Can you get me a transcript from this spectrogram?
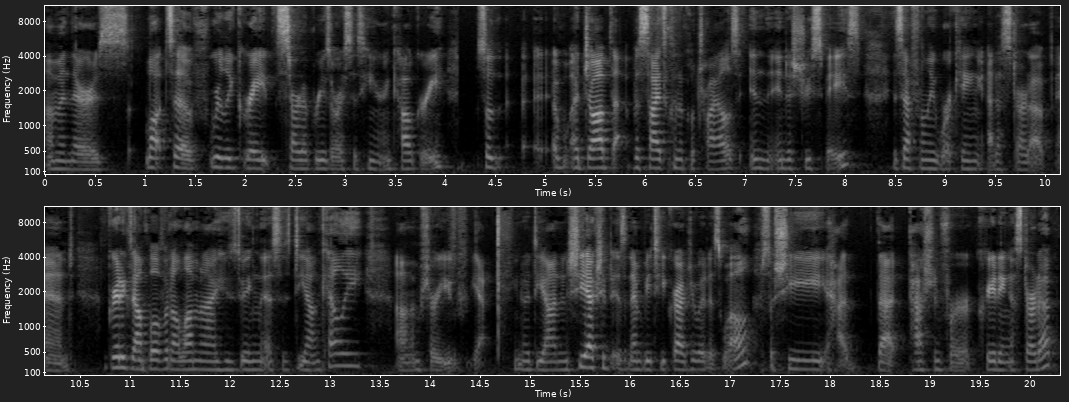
Um, and there's lots of really great startup resources here in Calgary. So, a, a, job that, besides clinical trials in the industry space, is definitely working at a startup. And a great example of an alumni who's doing this is Dion Kelly. Um, I'm sure you've, yeah, you know Dion. And she actually is an MBT graduate as well. So, she had that passion for creating a startup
